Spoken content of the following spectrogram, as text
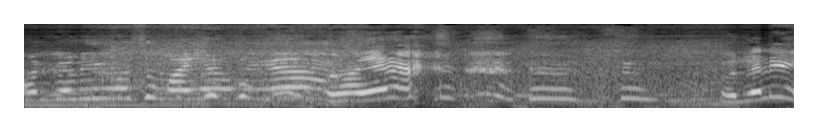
Ang galing mo sumayaw kaya. O, ayan na. O, dali.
